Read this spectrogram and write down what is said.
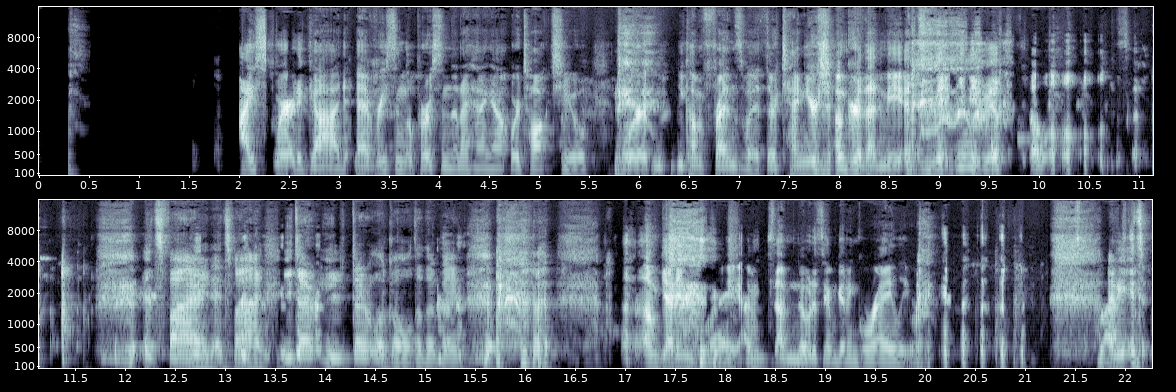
I swear to God, every single person that I hang out or talk to or become friends with, they're 10 years younger than me. It's making me feel so old. it's fine. It's fine. You don't you don't look older than me. I'm getting gray. I'm I'm noticing I'm getting gray, Leeroy. I mean, it's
